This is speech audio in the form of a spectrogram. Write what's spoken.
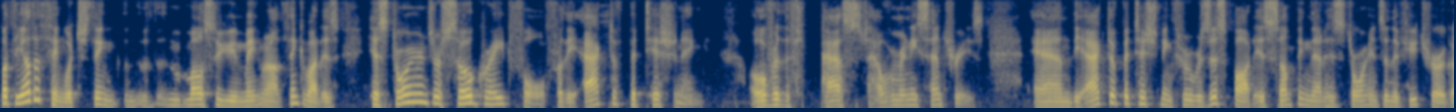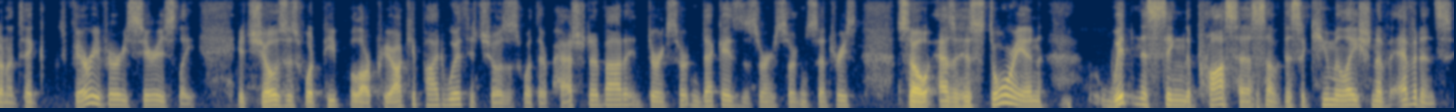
but the other thing which thing most of you may not think about is historians are so grateful for the act of petitioning over the past however many centuries and the act of petitioning through ResistBot is something that historians in the future are going to take very, very seriously. It shows us what people are preoccupied with. It shows us what they're passionate about during certain decades, during certain centuries. So, as a historian, witnessing the process of this accumulation of evidence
